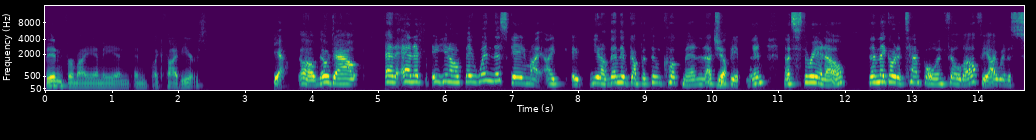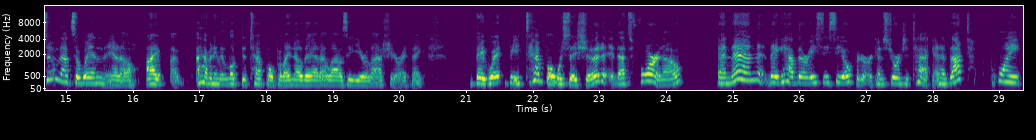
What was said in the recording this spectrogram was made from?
been for Miami in in like five years. Yeah, oh no doubt. And and if you know if they win this game, I I you know then they've got Bethune Cookman, and that should yep. be a win. That's three and zero. Oh. Then they go to Temple in Philadelphia. I would assume that's a win. You know, I, I, I haven't even looked at Temple, but I know they had a lousy year last year. I think they would beat Temple, which they should. That's four and zero. Oh. And then they have their ACC opener against Georgia Tech. And at that point,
